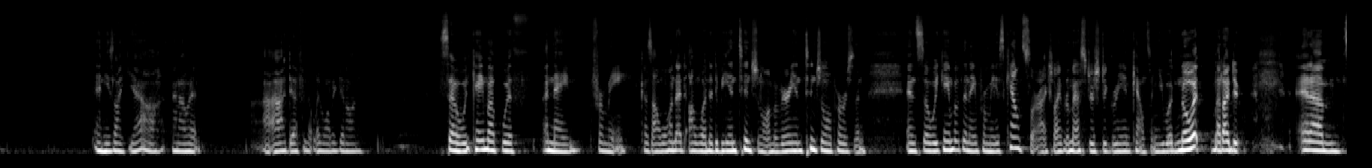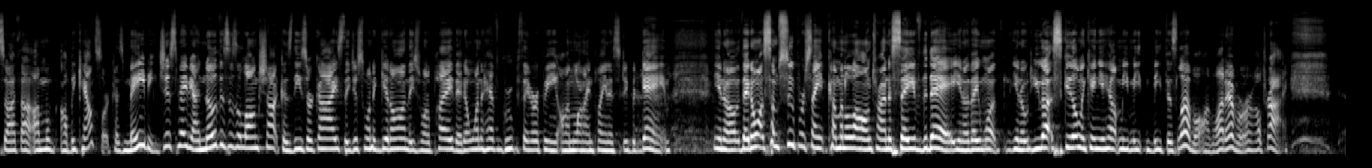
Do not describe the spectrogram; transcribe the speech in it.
And he's like, "Yeah." And I went, "I definitely want to get on." So we came up with a name for me because I wanted I wanted to be intentional. I'm a very intentional person. And so we came up with the name for me as counselor. Actually, I have a master's degree in counseling. You wouldn't know it, but I do. And um, so I thought i will be counselor because maybe, just maybe, I know this is a long shot because these are guys, they just want to get on, they just want to play, they don't want to have group therapy online playing a stupid game. You know, they don't want some super saint coming along trying to save the day. You know, they want, you know, you got skill and can you help me meet, meet this level? Whatever, I'll try.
